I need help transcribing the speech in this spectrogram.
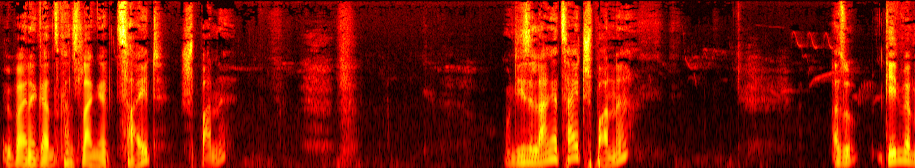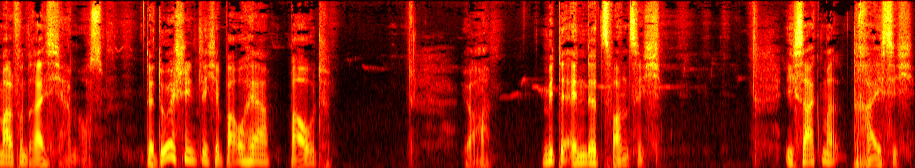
über eine ganz, ganz lange Zeit Zeitspanne. Und diese lange Zeitspanne, also gehen wir mal von 30 Jahren aus. Der durchschnittliche Bauherr baut, ja, Mitte, Ende 20. Ich sag mal 30.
